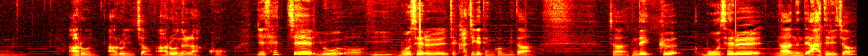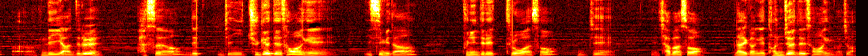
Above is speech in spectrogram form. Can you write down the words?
음, 아론 아론이죠. 아론을 낳고 이제 셋째 요, 어, 이 모세를 이제 가지게 된 겁니다. 자, 근데 그 모세를 낳았는데 아들이죠. 아, 근데 이 아들을 봤어요. 근데 이제 이 죽여야 될 상황에 있습니다. 군인들이 들어와서 이제 잡아서 나일강에 던져야 될 상황인 거죠.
